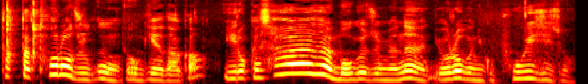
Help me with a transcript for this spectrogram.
탁탁 털어주고 여기에다가 이렇게 살살 먹여주면 은 여러분 이거 보이시죠?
